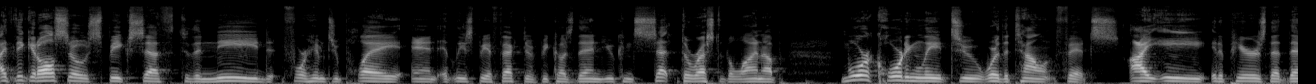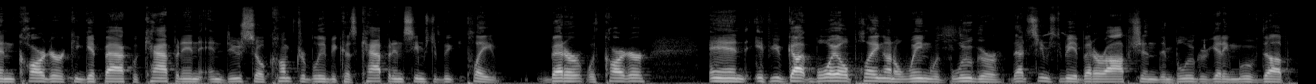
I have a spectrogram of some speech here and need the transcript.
I think it also speaks, Seth, to the need for him to play and at least be effective because then you can set the rest of the lineup more accordingly to where the talent fits. I.e., it appears that then Carter can get back with Kapanen and do so comfortably because Kapanen seems to be, play better with Carter. And if you've got Boyle playing on a wing with Blueger, that seems to be a better option than Blueger getting moved up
